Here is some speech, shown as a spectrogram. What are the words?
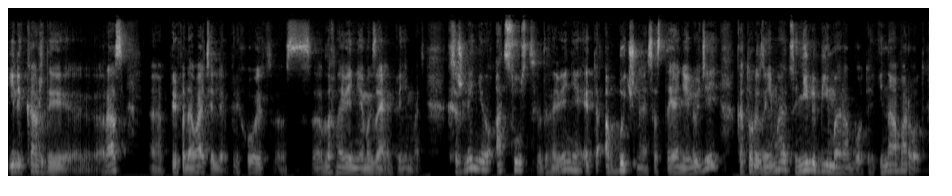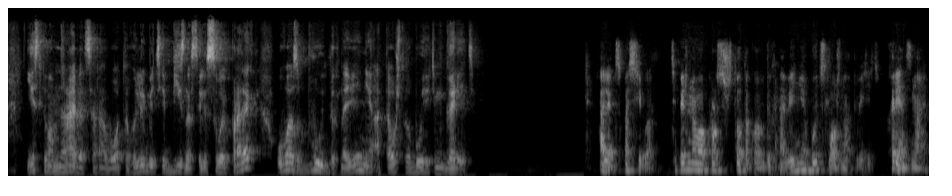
Или каждый э, раз преподаватель приходит с вдохновением экзамен принимать. К сожалению, отсутствие вдохновения – это обычное состояние людей, которые занимаются нелюбимой работой. И наоборот, если вам нравится работа, вы любите бизнес или свой проект, у вас будет вдохновение от того, что вы будете этим гореть. Олег, спасибо. Теперь на вопрос, что такое вдохновение, будет сложно ответить. Хрен знает.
